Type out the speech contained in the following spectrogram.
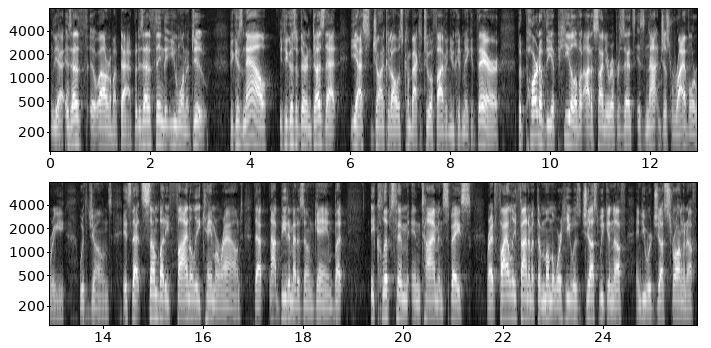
yeah? Is that a th- well? I don't know about that, but is that a thing that you want to do? Because now if he goes up there and does that, yes, Jon could always come back to 205 and you could make it there. But part of the appeal of what Adesanya represents is not just rivalry with Jones. It's that somebody finally came around that not beat him at his own game, but eclipsed him in time and space, right? Finally found him at the moment where he was just weak enough and you were just strong enough.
